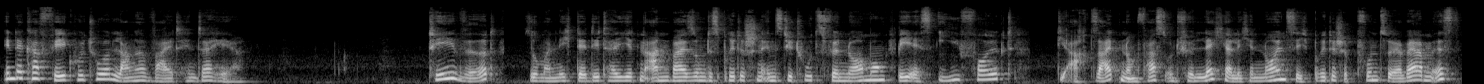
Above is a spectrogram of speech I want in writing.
in der Kaffeekultur lange weit hinterher. Tee wird, so man nicht der detaillierten Anweisung des britischen Instituts für Normung BSI folgt, die acht Seiten umfasst und für lächerliche 90 britische Pfund zu erwerben ist,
